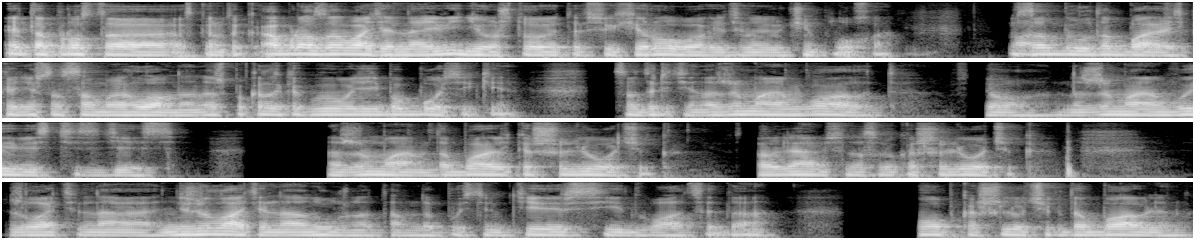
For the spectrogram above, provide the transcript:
Это просто, скажем так, образовательное видео, что это все херово, это очень плохо. Забыл добавить, конечно, самое главное. Надо же показать, как выводить бабосики. Смотрите, нажимаем Wallet. Все, нажимаем вывести здесь. Нажимаем добавить кошелечек. Вставляем сюда свой кошелечек. Желательно, нежелательно, а нужно там, допустим, TRC 20, да. Оп, кошелечек добавлен.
